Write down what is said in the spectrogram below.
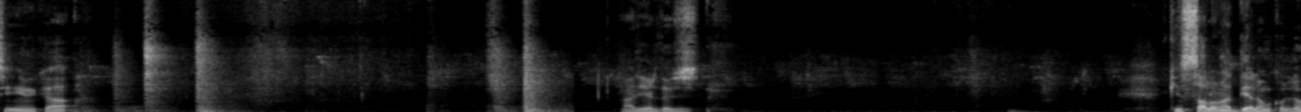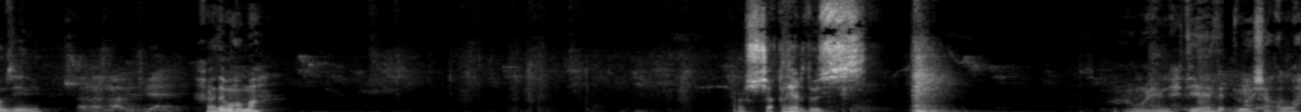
سيمكا هادي يردوز كاين الصالونات ديالهم كلهم زينين. خادمهم ها. عشاق اليردوز وين الحديد ما شاء الله.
